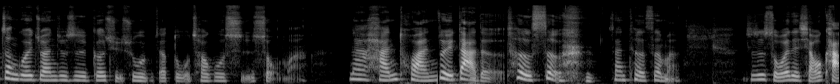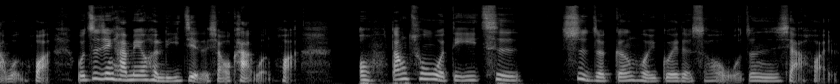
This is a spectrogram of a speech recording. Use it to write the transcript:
正规专就是歌曲数会比较多，超过十首嘛。那韩团最大的特色算特色吗？就是所谓的小卡文化，我至今还没有很理解的小卡文化。哦，当初我第一次试着跟回归的时候，我真的是吓坏了。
